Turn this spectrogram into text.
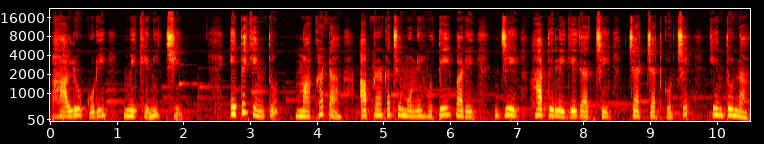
ভালো করে মেখে নিচ্ছি। এতে কিন্তু মাখাটা আপনার কাছে মনে হতেই পারে যে হাতে লেগে যাচ্ছে, চ্যাটচ্যাট করছে, কিন্তু না,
